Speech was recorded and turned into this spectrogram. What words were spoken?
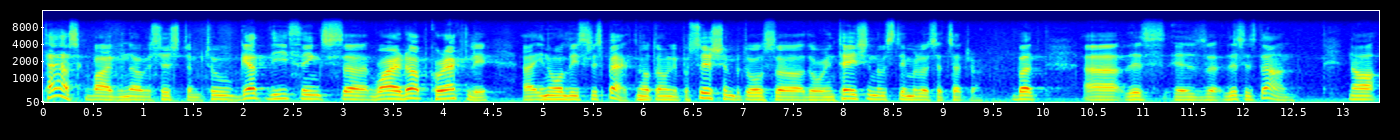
task by the nervous system to get these things uh, wired up correctly uh, in all these respects, not only position, but also the orientation of stimulus, etc. But uh, this, is, uh, this is done. Now,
